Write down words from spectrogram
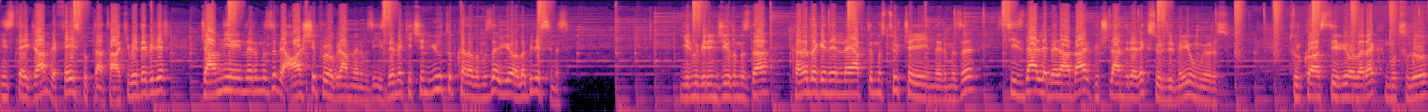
Instagram ve Facebook'tan takip edebilir. Canlı yayınlarımızı ve arşiv programlarımızı izlemek için YouTube kanalımıza üye olabilirsiniz. 21. yılımızda Kanada geneline yaptığımız Türkçe yayınlarımızı sizlerle beraber güçlendirerek sürdürmeyi umuyoruz. Turkuaz TV olarak mutlu,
